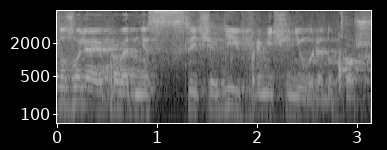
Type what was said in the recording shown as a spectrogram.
Дозволяю проведення слідчих дій в приміщенні уряду. Прошу.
